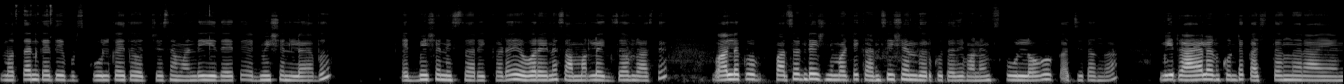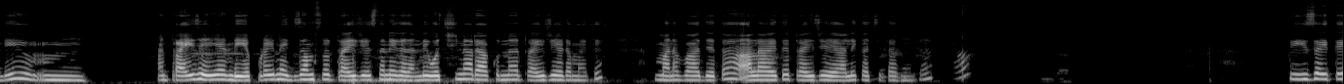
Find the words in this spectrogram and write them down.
మొత్తానికైతే ఇప్పుడు స్కూల్కి అయితే వచ్చేసామండి. ఇదైతే అడ్మిషన్ ల్యాబ్. అడ్మిషన్ ఇస్తారు ఇక్కడ. ఎవరైనా సమ్మర్లో ఎగ్జామ్ రాస్తే వాళ్ళకు పర్సంటేజ్ని బట్టి కన్సెషన్ దొరుకుతుంది మనం స్కూల్లో ఖచ్చితంగా. మీరు రాయాలనుకుంటే ఖచ్చితంగా రాయండి. ట్రై చేయండి. ఎప్పుడైనా ఎగ్జామ్స్లో ట్రై చేస్తేనే కదండి. వచ్చినా రాకున్నా ట్రై చేయడం అయితే మన బాధ్యత. అలా అయితే ట్రై చేయాలి ఖచ్చితంగా. ఫీజు అయితే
